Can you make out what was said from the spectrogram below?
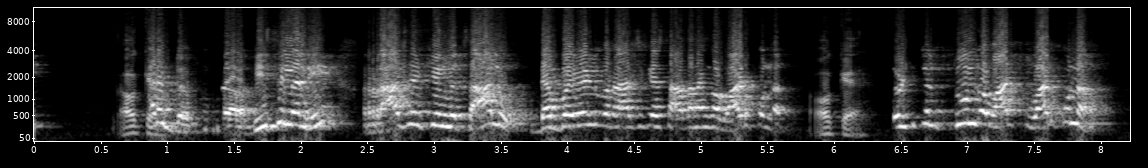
బీసీలని రాజకీయంగా చాలు. డెబ్బై ఏళ్ళు రాజకీయ సాధనంగా వాడుకున్నారు. ఓకే. పొలిటికల్ టూల్గా వాడు వాడుకున్నారు.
